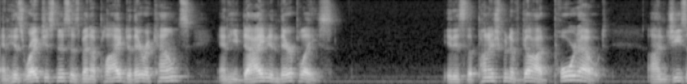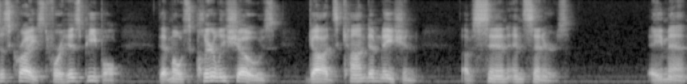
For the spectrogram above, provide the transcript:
and his righteousness has been applied to their accounts, and he died in their place. It is the punishment of God poured out on Jesus Christ for his people that most clearly shows God's condemnation of sin and sinners. Amen.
